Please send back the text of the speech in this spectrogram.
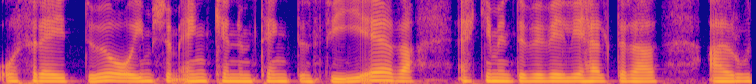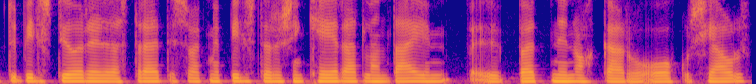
og þreitu og ýmsum ennkennum tengdum því eða ekki myndu við vilja heldur að, að rútubílstjóri eða strætisvagnar bílstjóri sem keira allan daginn eh, börnin okkar og, okkur sjálf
